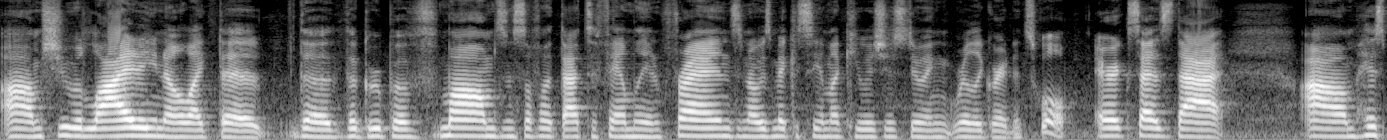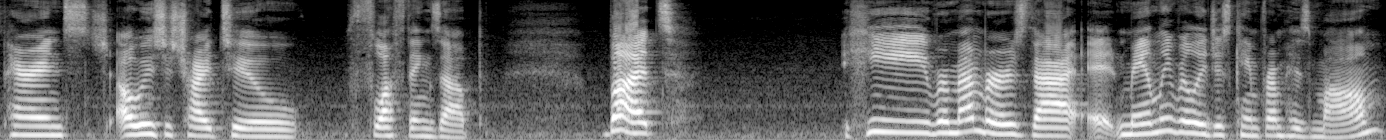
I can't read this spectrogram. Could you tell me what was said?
Um, she would lie to you know like the the the group of moms and stuff like that to family and friends, and always make it seem like he was just doing really great in school. Eric says that um, his parents always just tried to fluff things up, but he remembers that it mainly really just came from his mom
